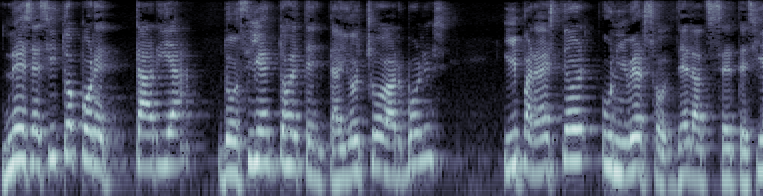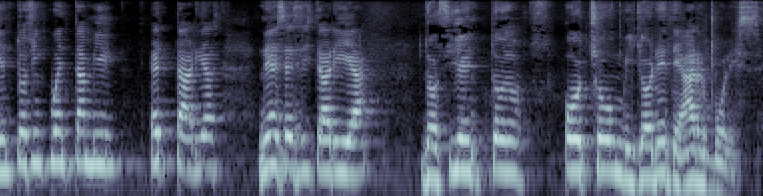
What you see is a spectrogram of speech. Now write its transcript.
necesito por hectárea 278 árboles y para este universo de las 750 mil hectáreas necesitaría 208 millones de árboles.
